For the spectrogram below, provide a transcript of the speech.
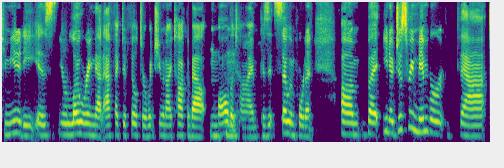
community is you're lowering that affective filter which you and i talk about mm-hmm. all the mm-hmm. time because it's so important um, but you know just remember that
